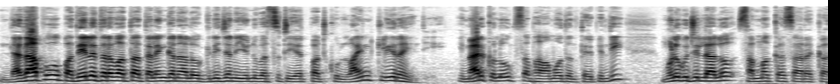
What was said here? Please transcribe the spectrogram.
దాదాపు పదేళ్ళ తర్వాత తెలంగాణలో గిరిజన యూనివర్సిటీ ఏర్పాటుకు లైన్ క్లియర్ అయింది. ఈ మేరకు లోక్సభ ఆమోదం తెలిపింది. ములుగు జిల్లాలో సమ్మక్క సారక్క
